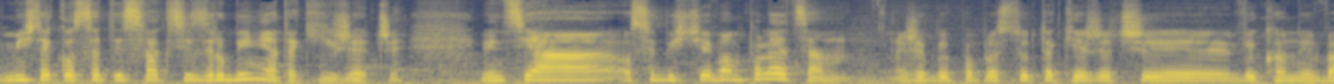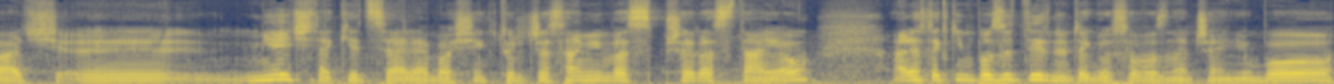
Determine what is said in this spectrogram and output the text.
i mieć taką satysfakcję zrobienia takich rzeczy. Więc ja osobiście Wam polecam, żeby po prostu takie rzeczy wykonywać, yy, mieć takie cele właśnie, które czasami Was przerastają, ale w takim pozytywnym tego słowa znaczeniu, bo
